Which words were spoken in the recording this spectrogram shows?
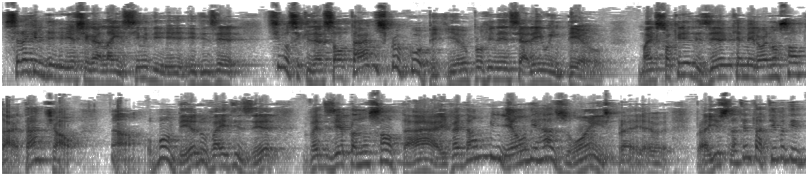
Será que ele deveria chegar lá em cima e dizer: se você quiser saltar, não se preocupe, que eu providenciarei o enterro. Mas só queria dizer que é melhor não saltar, tá? Tchau. Não, o bombeiro vai dizer, vai dizer para não saltar e vai dar um milhão de razões para isso na tentativa de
